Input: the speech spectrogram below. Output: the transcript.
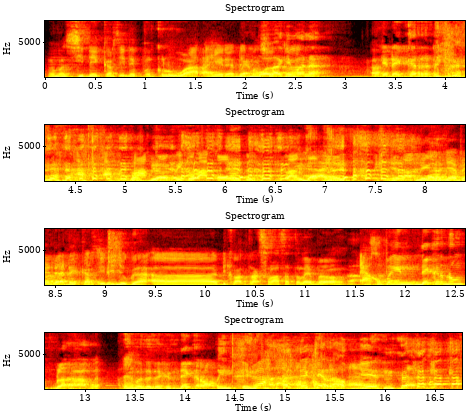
nama si Dekers ini pun keluar akhirnya dia main masuk bola ke gimana? Pakai deker. Lakop itu lakop, lakop. Dengernya beda. Dekers ini juga eh, dikontrak salah satu label Eh aku pengen deker dong belakang aku. apa tuh Dekeropin. deker Robin.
